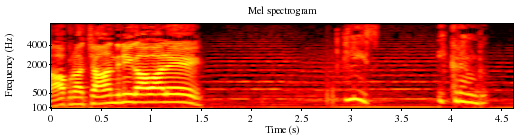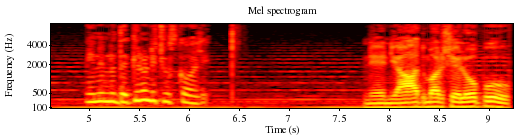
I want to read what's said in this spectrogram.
నాకు నా చాందిని కావాలి. ప్లీజ్ ఇక్కడే ఉండు. నేను నిన్ను దగ్గరుండి చూసుకోవాలి. నేను యాద్ మర్చే లోపు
